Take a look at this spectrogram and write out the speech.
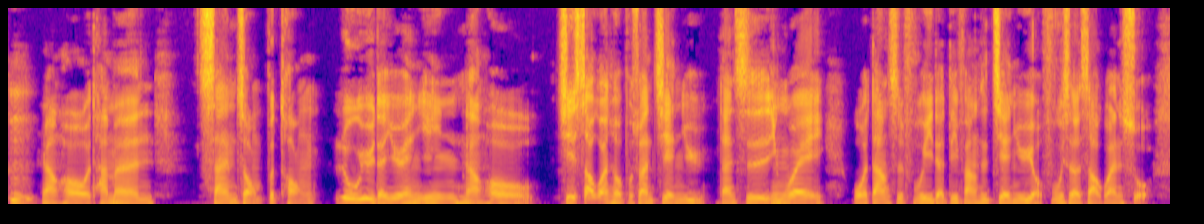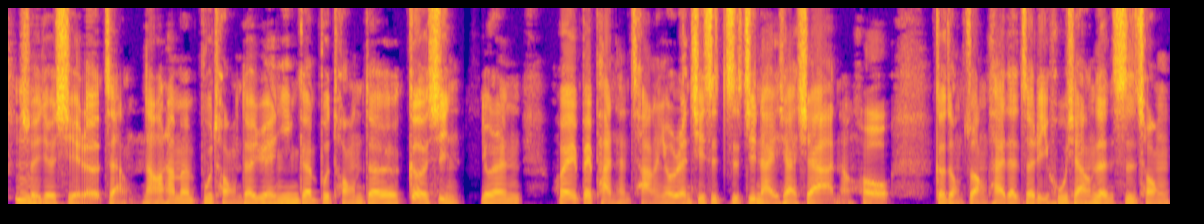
嗯，然后他们三种不同入狱的原因，然后。其实少管所不算监狱，但是因为我当时服役的地方是监狱有附设少管所，所以就写了这样。然后他们不同的原因跟不同的个性，有人会被判很长，有人其实只进来一下下，然后各种状态在这里互相认识，从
